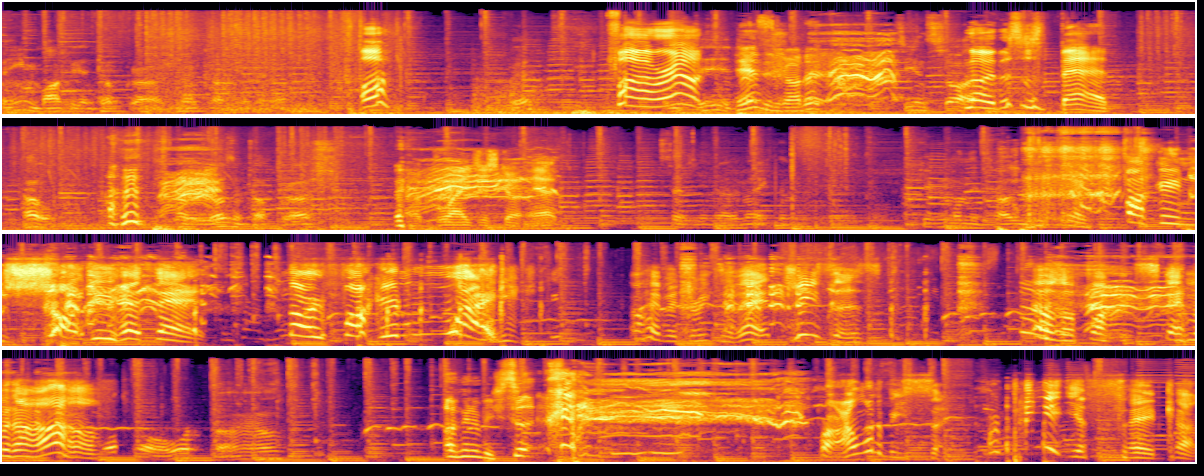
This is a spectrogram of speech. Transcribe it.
Beam might be in top garage. Don't come here. Oh, Where? far out. Dead. Yes, he's got it. Is he inside? No, this is bad. Oh. oh, he wasn't top Rush. Oh, boy just got out. Said, you know, make them. Them on their toes. Fucking shot you hit that! No fucking way! I'll have a drink to that. Jesus! That was a fucking scam and a half! oh, what the hell? I'm gonna be sick. Bro, I want to be sick. Bro, ping it, you sad cunt.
